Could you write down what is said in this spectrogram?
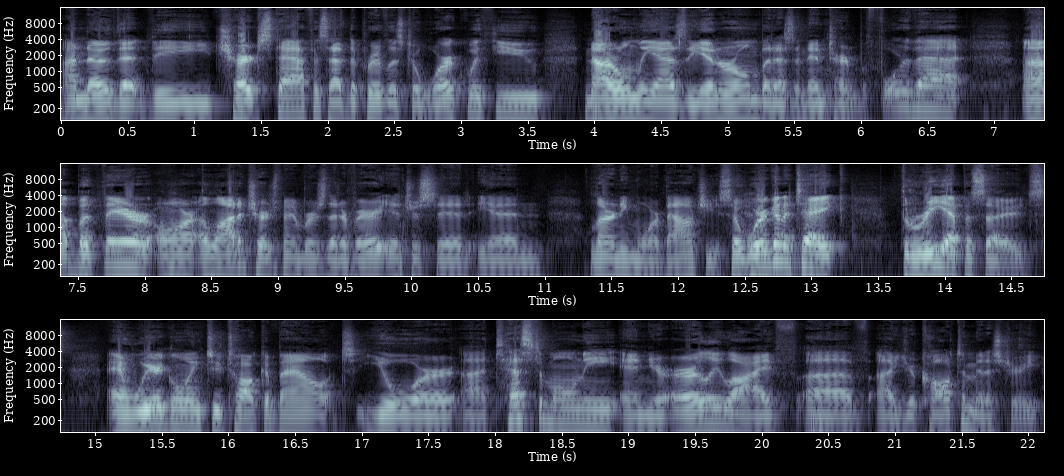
I know that the church staff has had the privilege to work with you, not only as the interim, but as an intern before that. Uh, but there are a lot of church members that are very interested in learning more about you. So we're going to take three episodes and we're going to talk about your uh, testimony and your early life of uh, your call to ministry.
